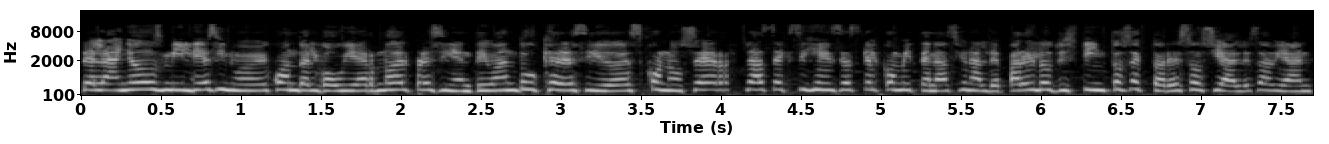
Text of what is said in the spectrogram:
del año 2019 cuando el gobierno del presidente Iván Duque decidió desconocer las exigencias que el Comité Nacional de Paro y los distintos sectores sociales habían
